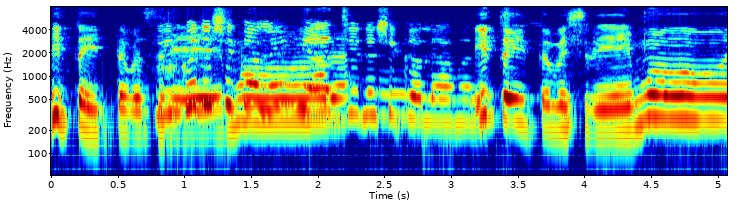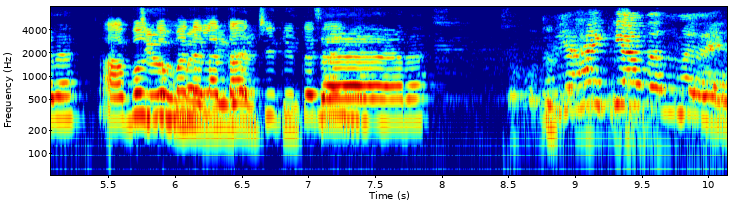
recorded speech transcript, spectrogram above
इथं इथं बस कोणी रे शिकवलंय मोर। या आजीनं शिकवलंय आम्हाला। इथं इथं बस रे मोर। अभंग म्हणायला तर आजी तिथं नाही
